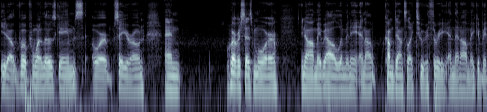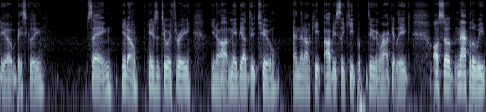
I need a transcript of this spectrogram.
you know, vote for one of those games or say your own, and whoever says more, you know, maybe I'll eliminate and I'll come down to like two or three, and then I'll make a video basically saying, you know, here's a two or three, you know, maybe I'll do two, and then I'll keep obviously keep doing Rocket League. Also, map of the week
